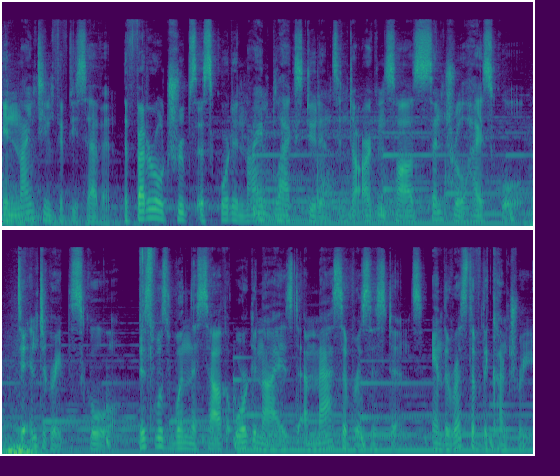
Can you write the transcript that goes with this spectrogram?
In 1957, the federal troops escorted nine black students into Arkansas's Central High School to integrate the school. This was when the South organized a massive resistance, and the rest of the country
